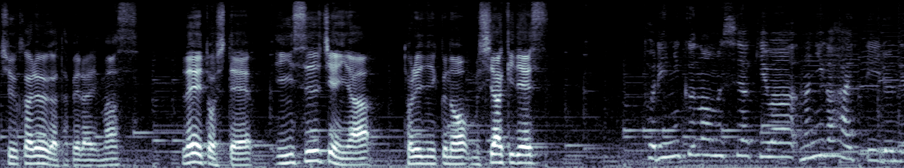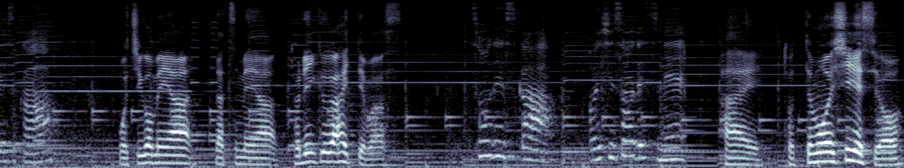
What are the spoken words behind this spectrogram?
中華料理が食べられます。例としてインスーチェンや鶏肉の蒸し焼きです。鶏肉の蒸し焼きは何が入っているんですか？もち米やナツメや鶏肉が入ってます。そうですか。美味しそうですね。はい。とっても美味しいですよ。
